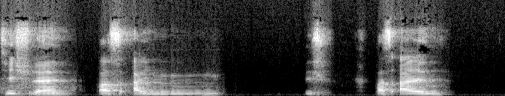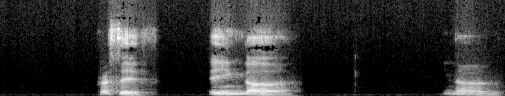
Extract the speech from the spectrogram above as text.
teach them, but I'm but I'm passive in the in the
